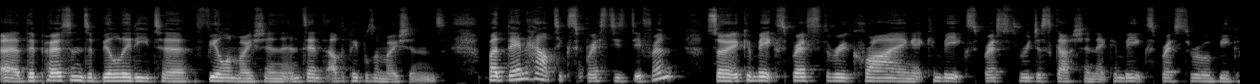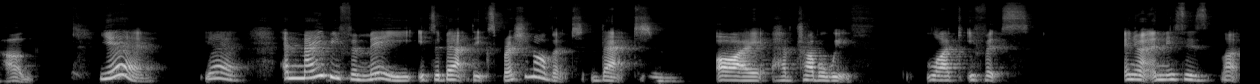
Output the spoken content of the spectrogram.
uh, the person's ability to feel emotion and sense other people's emotions. But then how it's expressed is different. So it can be expressed through crying, it can be expressed through discussion, it can be expressed through a big hug. Yeah, yeah. And maybe for me, it's about the expression of it that I have trouble with. Like if it's, you and this is like,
